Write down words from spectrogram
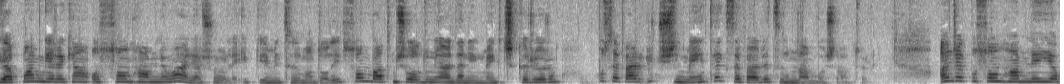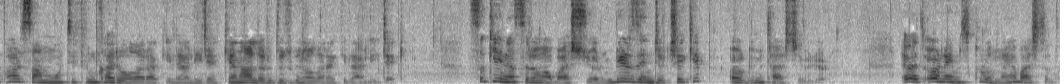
yapmam gereken o son hamle var ya şöyle ipliğimi tığıma dolayıp son batmış olduğum yerden ilmek çıkarıyorum. Bu sefer 3 ilmeği tek seferde tığımdan boşaltıyorum. Ancak bu son hamleyi yaparsam motifim kare olarak ilerleyecek. Kenarları düzgün olarak ilerleyecek. Sık iğne sırama başlıyorum. Bir zincir çekip örgümü ters çeviriyorum. Evet örneğimiz kurulmaya başladı.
